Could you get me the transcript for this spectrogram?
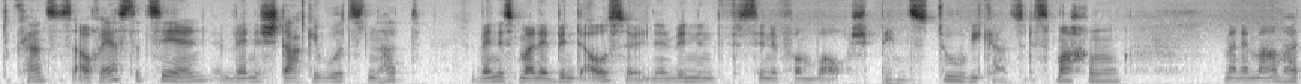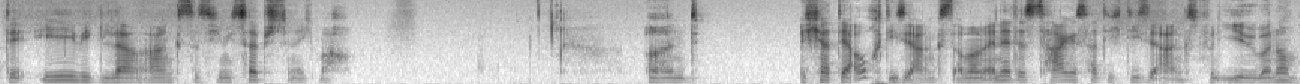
Du kannst es auch erst erzählen, wenn es starke Wurzeln hat, wenn es mal der Wind aushält. Den Wind im Sinne von, wow, spinnst du, wie kannst du das machen? Meine Mom hatte ewig lang Angst, dass ich mich selbstständig mache. Und ich hatte auch diese Angst, aber am Ende des Tages hatte ich diese Angst von ihr übernommen.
